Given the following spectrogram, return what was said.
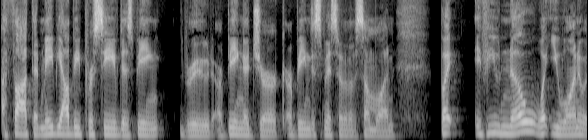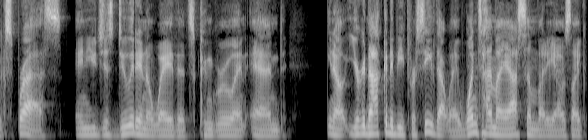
a thought that maybe I'll be perceived as being rude or being a jerk or being dismissive of someone. But if you know what you want to express and you just do it in a way that's congruent and you know you're not going to be perceived that way. One time I asked somebody, I was like,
